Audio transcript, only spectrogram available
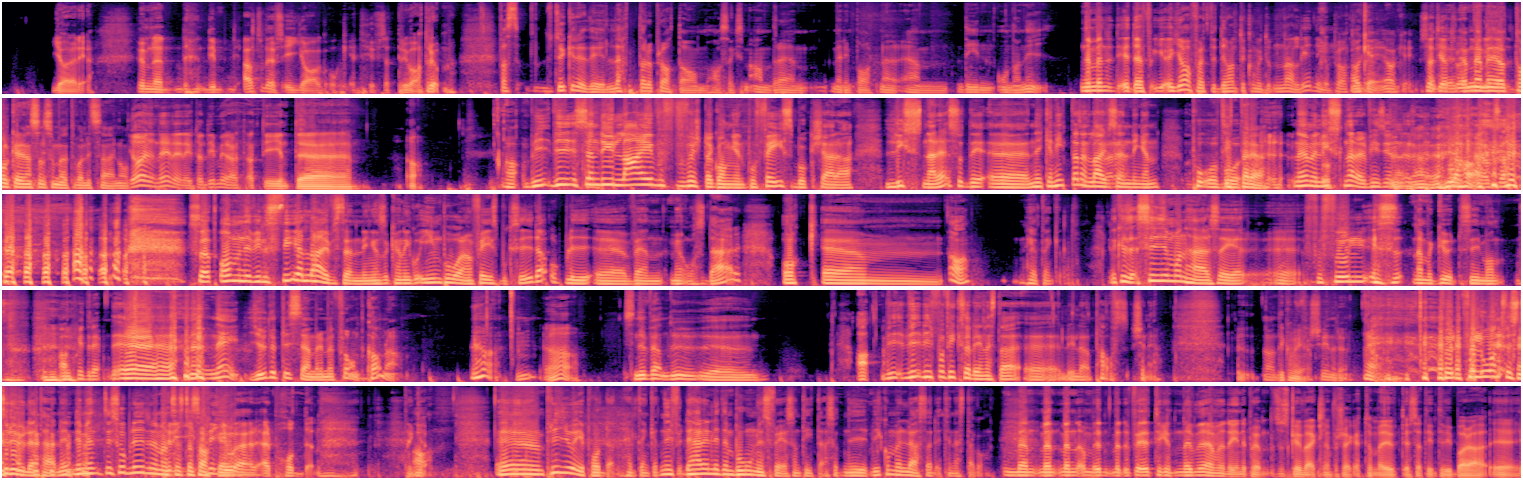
göra det. Menar, det, det. Allt som behövs är jag och ett hyfsat privatrum. Fast du tycker det är lättare att prata om att ha sex med andra än med din partner än din onani? Nej, men det är därför, ja, för att det har inte kommit upp någon anledning att prata Okej, om det. okej. Så jag tror men, men jag tolkar det nästan som att det var lite så här något... Ja, nej, nej, nej, utan det är mer att, att det inte... Ja, vi, vi sänder ju live för första gången på Facebook, kära lyssnare. Så det, eh, ni kan hitta den livesändningen på vår... Tittare! Nej men lyssnare, det finns ju en Ja, ja, här också. så att om ni vill se livesändningen så kan ni gå in på vår Facebook-sida och bli eh, vän med oss där. Och ehm, ja, helt enkelt. Säga, Simon här säger eh, för full... Nej men gud, Simon. ja, skit i det. Eh, Men nej, ljudet blir sämre med frontkamera. Ja. Ja. Så nu, nu eh, Ja, vi, vi, vi får fixa det i nästa eh, lilla paus, känner jag. ja, Det kommer vi göra. försvinner du. Ja. För, förlåt för strulet här. Nej, men det, så blir det när man testar saker. Prio är, är podden, tänker Ja. Eh, prio är podden, helt enkelt. Ni, det här är en liten bonus för er som tittar, så att ni, vi kommer lösa det till nästa gång. Men, men, men, men för jag tycker att när vi ändå är inne på ämnet så ska vi verkligen försöka tömma ut det så att inte vi bara eh,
